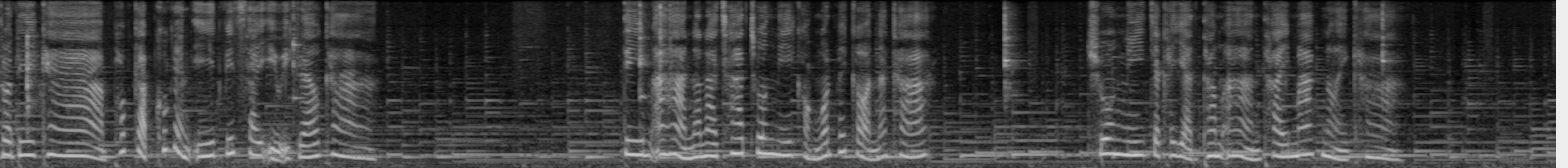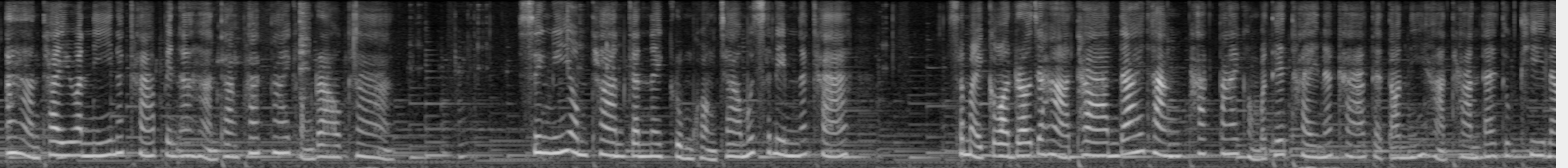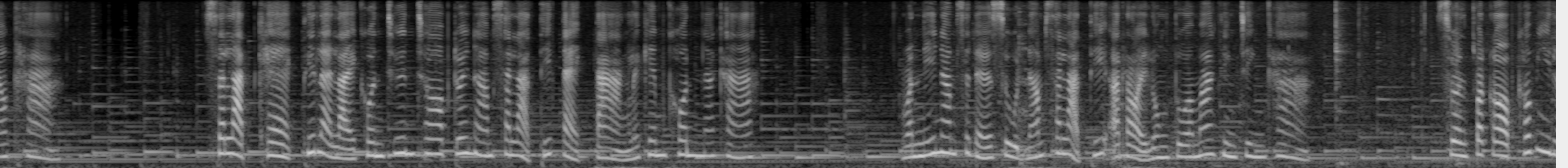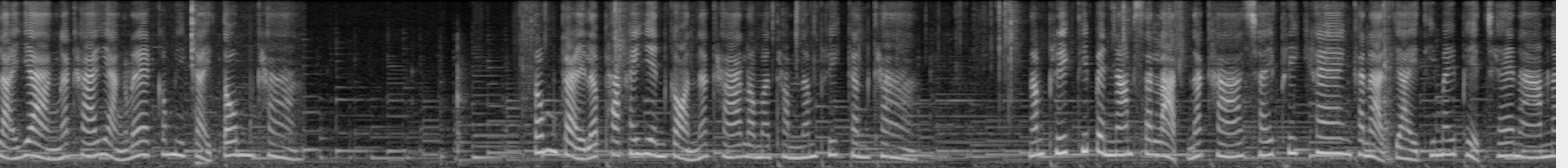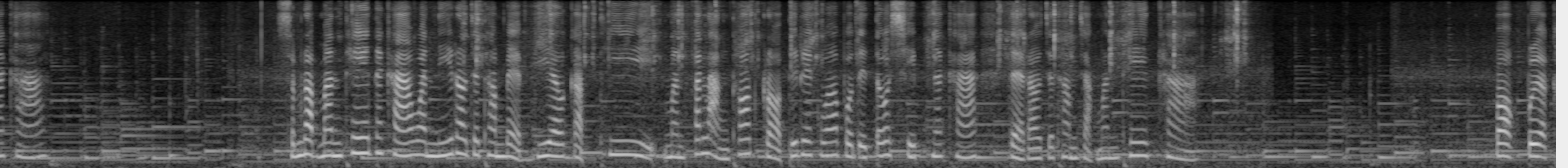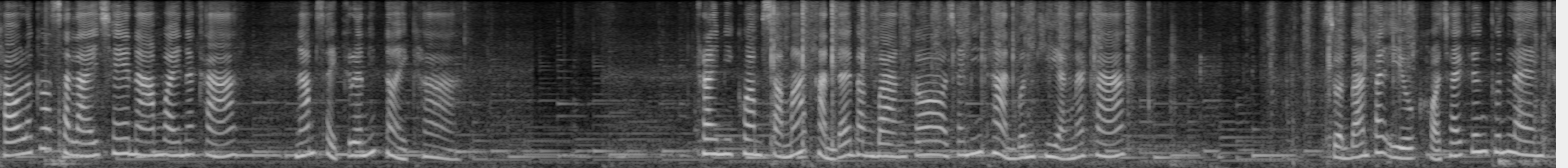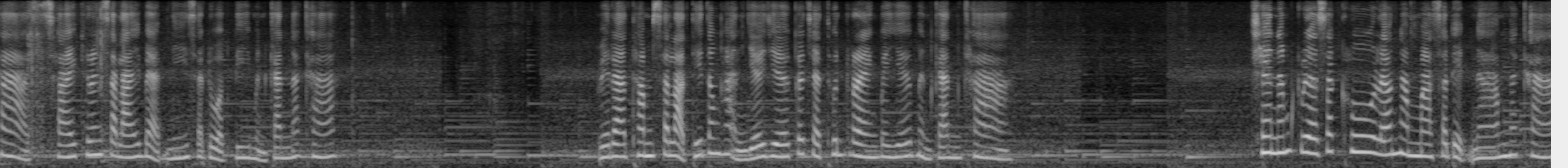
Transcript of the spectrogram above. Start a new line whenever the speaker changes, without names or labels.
สวัสดีค่ะ พบกับคุกแอนอีทวิทไซอิ๋วอีกแล้วค่ะธีมอาหารนานาชาติช่วงนี้ของงดไว้ก่อนนะคะ ช่วงนี้จะขยันทำอาหารไทยมากหน่อยค่ะ อาหารไทยวันนี้นะคะเป็นอาหารทางภาคใต้ของเราค่ะ ซึ่งนิยมทานกันในกลุ่มของชาวมุสลิมนะคะ สมัยก่อนเราจะหาทานได้ทางภาคใต้ของประเทศไทยนะคะ แต่ตอนนี้หาทานได้ทุกที่แล้วค่ะ สลัดแขกที่หลายๆ คนชื่นชอบด้วยน้ำสลัดที่แตกต่างและเข้มข้นนะคะ วันนี้นำเสนอสูตรน้ำสลัดที่อร่อยลงตัวมากจริง ๆ ค่ะ ส่วนประกอบเขามีหลายอย่างนะคะ อย่างแรกก็มีไก่ต้มค่ะ ต้มไก่แล้วพักให้เย็นก่อนนะคะ เรามาทำน้ำพริกกันค่ะ น้ำพริกที่เป็นน้ำสลัดนะคะ ใช้พริกแห้งขนาดใหญ่ที่ไม่เผ็ดแช่น้ำนะคะสำหรับมันเทศนะคะ วันนี้เราจะทำแบบเดียวกับที่มันฝรั่งทอดกรอบที่เรียกว่า potato chip นะคะ แต่เราจะทำจากมันเทศค่ะ ปอกเปลือกเขาแล้วก็สไลด์แช่น้ำไว้นะคะ น้ำใส่เกลือนิดหน่อยค่ะ ใครมีความสามารถหั่นได้บางๆ ก็ใช้มีดหั่นบนเขียงนะคะ ส่วนบ้านป้าอิ๋วขอใช้เครื่องทุ่นแรงค่ะ ใช้เครื่องสไลด์แบบนี้สะดวกดีเหมือนกันนะคะ เวลาทำสลัดที่ต้องหั่นเยอะๆ ก็จะทุ่นแรงไปเยอะเหมือนกันค่ะแช่น้ำเกลือสักครู่แล้วนำมาเสด็จน้ำนะคะ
